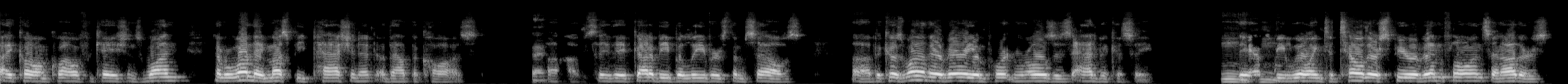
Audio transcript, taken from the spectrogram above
I call them qualifications. One, number one, they must be passionate about the cause. Okay. Uh, so they've got to be believers themselves, uh, because one of their very important roles is advocacy. Mm-hmm. They have to be willing to tell their sphere of influence and others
